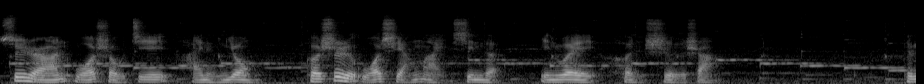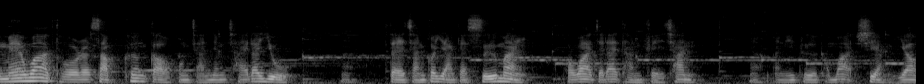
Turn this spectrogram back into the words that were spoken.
虽然我手机还能用可是我想买新的因为很时尚ถึงแม้ว่าโทรศัพท์เครื่องเก่าของฉันยังใช้ได้อยู่นะแต่ฉันก็อยากจะซื้อใหม่ เพราะว่าจะได้ทันแฟชั่นนะอันนี้คือคำว่าเสี่ยงเย่า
